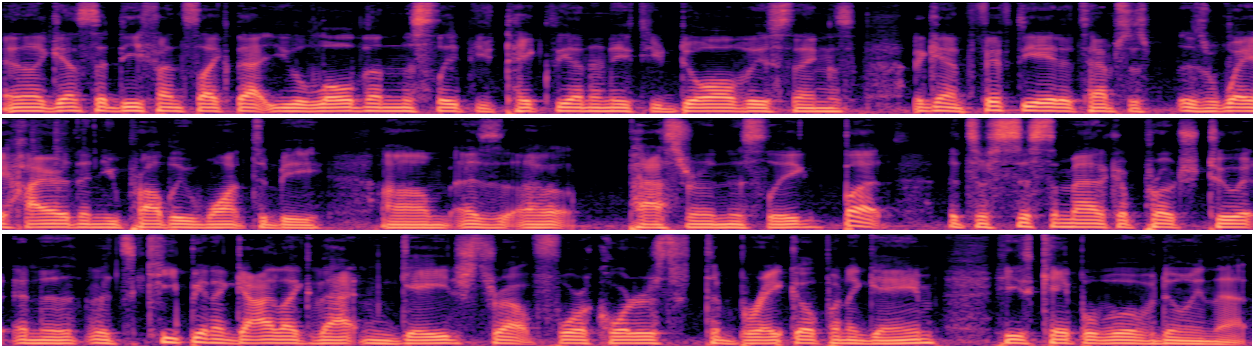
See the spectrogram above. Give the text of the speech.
And against a defense like that, you lull them to sleep. You take the underneath. You do all of these things. Again, 58 attempts is, is way higher than you probably want to be um, as a passer in this league. But it's a systematic approach to it, and it's keeping a guy like that engaged throughout four quarters to break open a game. He's capable of doing that.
